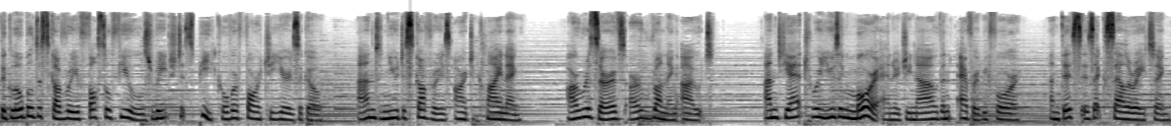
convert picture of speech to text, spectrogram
The global discovery of fossil fuels reached its peak over 40 years ago, and new discoveries are declining. Our reserves are running out. And yet we're using more energy now than ever before, and this is accelerating.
